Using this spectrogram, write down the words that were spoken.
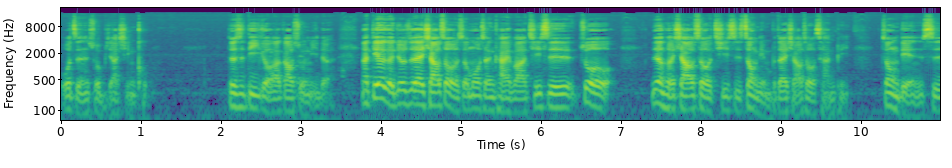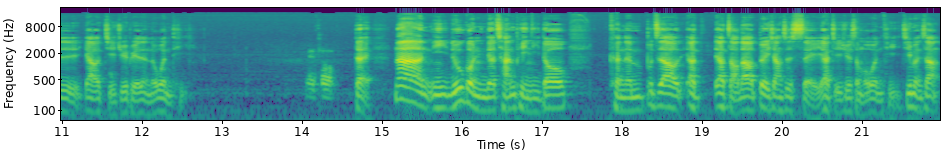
我只能说比较辛苦。这是第一个我要告诉你的。那第二个就是在销售的时候，陌生开发，其实做任何销售，其实重点不在销售产品，重点是要解决别人的问题。没错。对，那你如果你的产品你都可能不知道要要找到对象是谁，要解决什么问题，基本上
